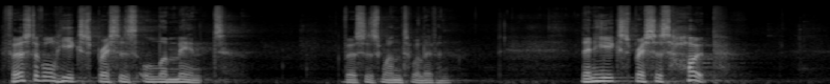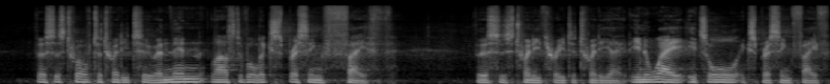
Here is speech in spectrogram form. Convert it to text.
First of all, he expresses lament, verses 1 to 11. Then he expresses hope, verses 12 to 22. And then, last of all, expressing faith, verses 23 to 28. In a way, it's all expressing faith,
